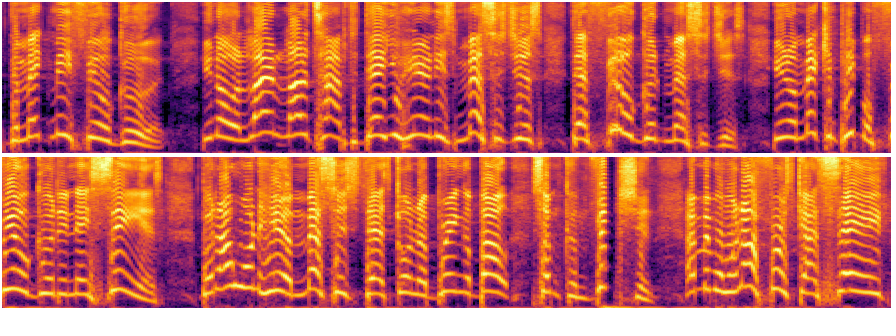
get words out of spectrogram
that make me feel good. You know, a lot, a lot of times today you're hearing these messages that feel good messages. You know, making people feel good in their sins. But I want to hear a message that's going to bring about some conviction. I remember when I first got saved,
